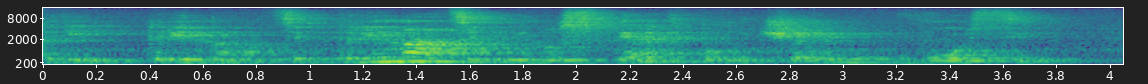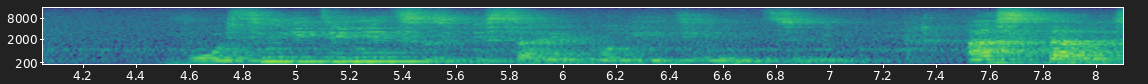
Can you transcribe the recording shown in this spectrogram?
3 – 13. 13 минус 5 получаем 8. 8 единиц записали под единицами. Осталось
